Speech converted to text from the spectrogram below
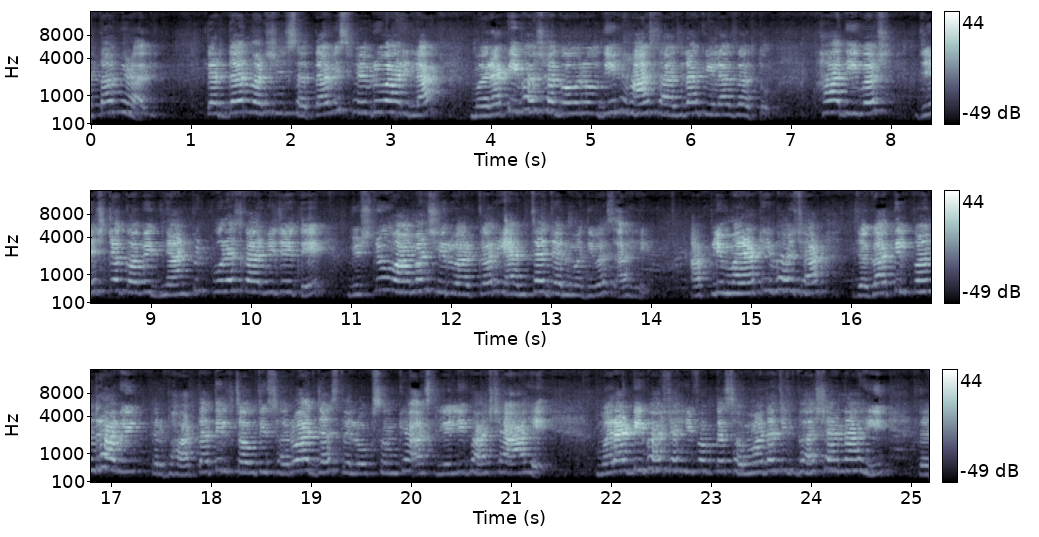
मान्यता मिळाली. तर दरवर्षी सत्तावीस फेब्रुवारीला मराठी भाषा गौरव दिन हा साजरा केला जातो. हा दिवस ज्येष्ठ कवी ज्ञानपीठ पुरस्कार विजेते विष्णू वामन शिरवाडकर यांचा जन्मदिवस आहे. आपली मराठी भाषा जगातील पंधरावी तर भारतातील चौथी सर्वात जास्त लोकसंख्या असलेली भाषा आहे. मराठी भाषा ही फक्त संवादाची भाषा नाही तर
